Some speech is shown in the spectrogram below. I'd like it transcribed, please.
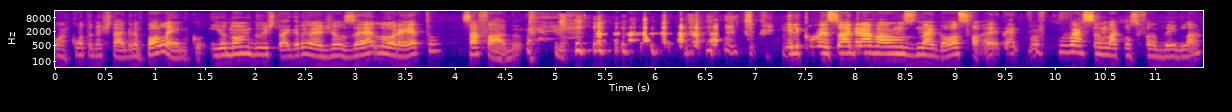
uma conta no Instagram polêmico. E o nome do Instagram é José Loreto Safado. ele começou a gravar uns negócios, é, é, conversando lá com os fãs dele lá.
